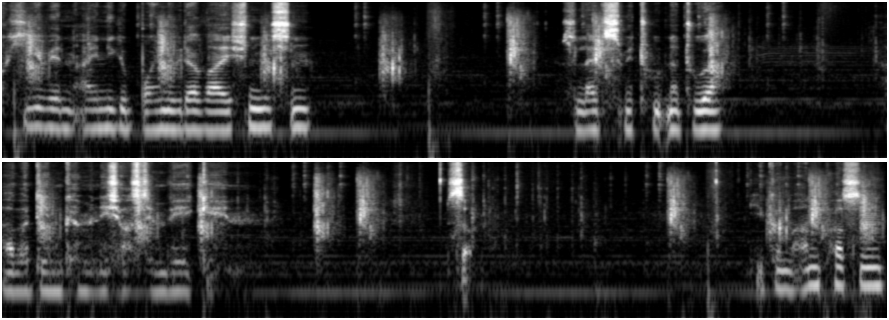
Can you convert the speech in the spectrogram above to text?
Auch hier werden einige Bäume wieder weichen müssen. So leid es mir tut, Natur. Aber dem können wir nicht aus dem Weg gehen. So. Hier können wir anpassen.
